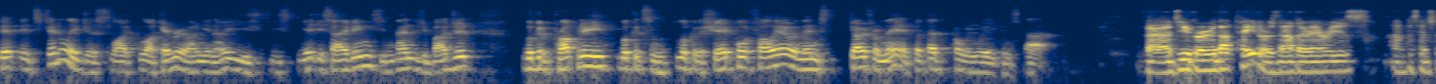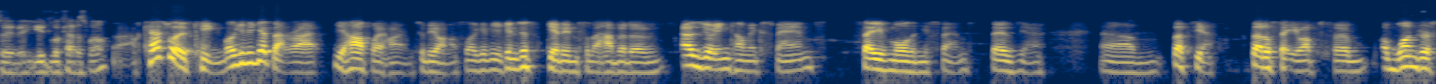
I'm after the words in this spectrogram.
it's generally just like like everyone, you know, you, you get your savings, you manage your budget, look at a property, look at some look at a share portfolio, and then go from there. But that's probably where you can start. Uh, do you agree with that, Pete, or is there other areas um, potentially that you'd look at as well? Uh, cash flow is king. Like if you get that right, you're halfway home. To be honest, like if you can just get into the habit of as your income expands, save more than you spend. There's you know, um, that's yeah, that'll set you up for a wondrous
